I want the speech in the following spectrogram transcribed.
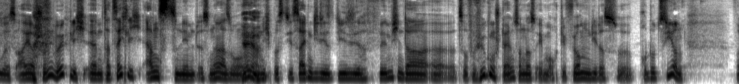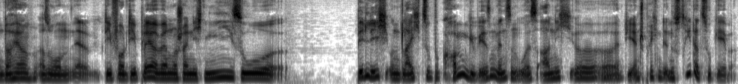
USA ja schon wirklich ähm, tatsächlich ernstzunehmend ist, ne? Also Ja, ja. nicht bloß die Seiten, die die, die diese Filmchen da äh, zur Verfügung stellen, sondern dass eben auch die Firmen, die das äh, produzieren. Von daher, also äh, DVD-Player wären wahrscheinlich nie so billig und leicht zu bekommen gewesen, wenn es in den USA nicht äh, äh, die entsprechende Industrie dazu gäbe.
